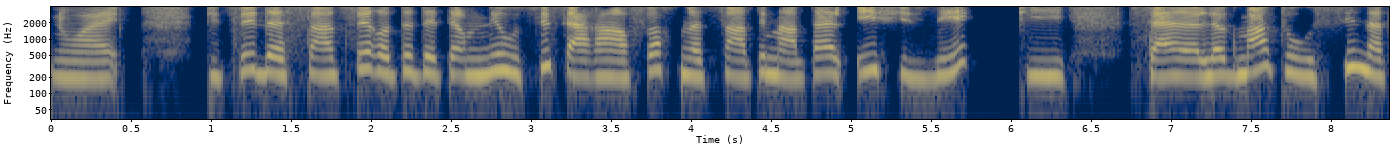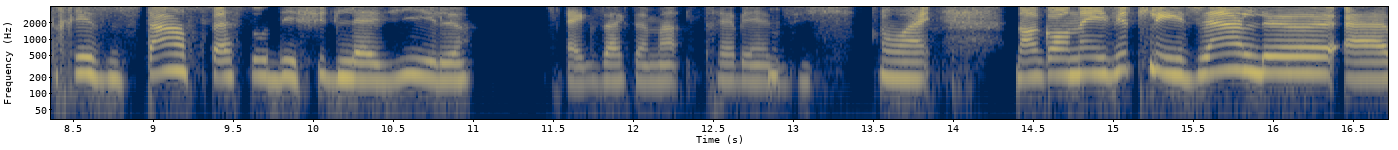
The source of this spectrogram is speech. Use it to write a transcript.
Oui. Puis, tu sais, de se sentir autodéterminé aussi, ça renforce notre santé mentale et physique. Puis ça augmente aussi notre résistance face aux défis de la vie. Là. Exactement, très bien mmh. dit. Oui. Donc, on invite les gens là, à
